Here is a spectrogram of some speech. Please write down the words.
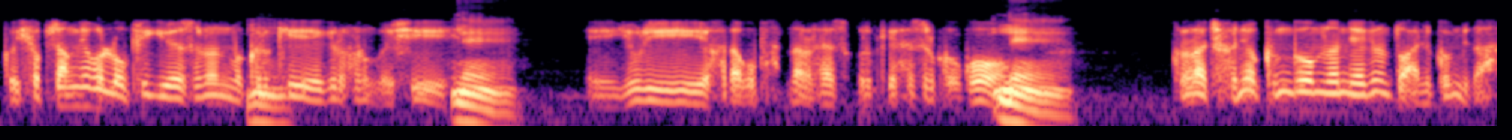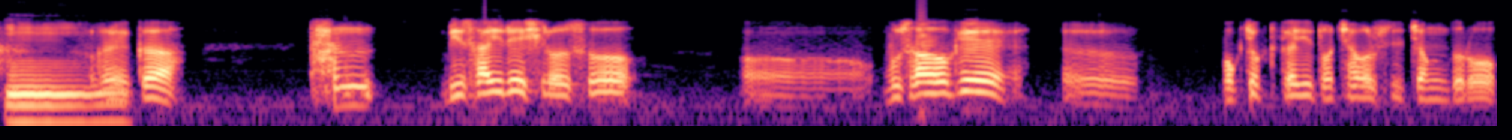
그 협상력을 높이기 위해서는 뭐 그렇게 얘기를 하는 것이 음. 네, 예, 유리하다고 판단을 해서 그렇게 했을 거고 네, 그러나 전혀 근거 없는 얘기는 또 아닐 겁니다. 음, 그러니까 탄 미사일에 실어서 어 무사하게 어 목적지까지 도착할 수 있을 정도로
